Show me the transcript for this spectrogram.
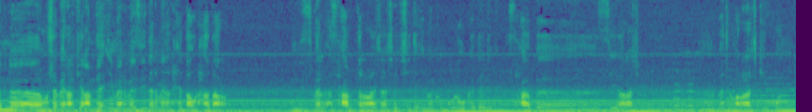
آه، مشاهدينا الكرام دائما مزيدا من الحيطة والحذر. بالنسبة لأصحاب الدراجات هادشي دائما كنقولوا وكذلك أصحاب آه، السيارات. آه، بعض المرات كيكون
